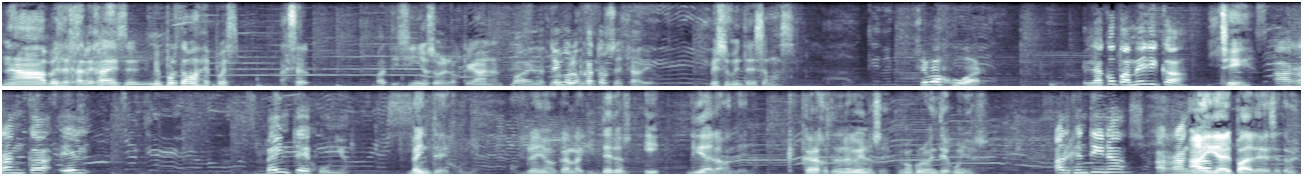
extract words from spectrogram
No, pero deja, Después deja sacás- Me importa más después hacer vaticinios sobre los que ganan. Bueno, tengo los pierden. 14 estadios. Eso me interesa más. Se va a jugar. La Copa América Sí, arranca el 20 de junio. 20 de junio. Cumpleaños de Carla Quinteros y Día de la Bandera. ¿Qué carajo tendrá que ver? No sé. No me acuerdo 20 de junio. Argentina arranca. Ah, Día del Padre ser también.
